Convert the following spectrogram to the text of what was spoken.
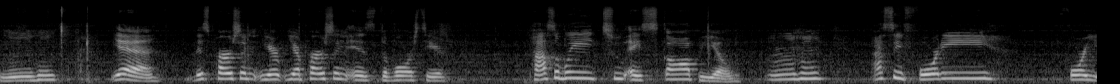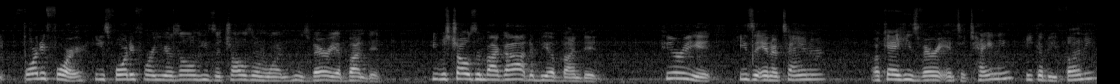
Mm-hmm. Yeah. This person, your your person is divorced here. Possibly to a Scorpio. Mm-hmm. I see 40, 40, 44. He's 44 years old. He's a chosen one who's very abundant. He was chosen by God to be abundant. Period. He's an entertainer. Okay, he's very entertaining. He could be funny.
